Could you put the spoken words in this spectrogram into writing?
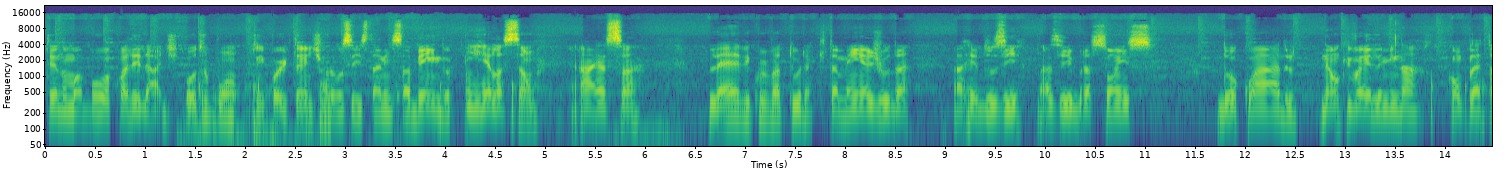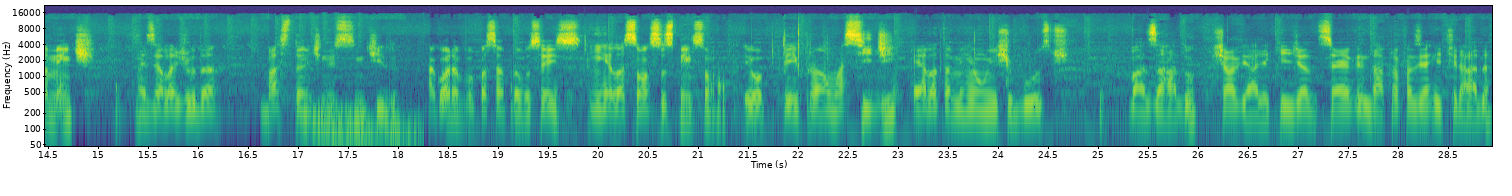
tendo uma boa qualidade. Outro ponto importante para vocês estarem sabendo em relação a essa leve curvatura, que também ajuda a reduzir as vibrações do quadro. Não que vai eliminar completamente, mas ela ajuda bastante nesse sentido. Agora eu vou passar para vocês em relação à suspensão. Eu optei para uma CID, ela também é um eixo boost vazado, chave alha aqui já serve, dá para fazer a retirada.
